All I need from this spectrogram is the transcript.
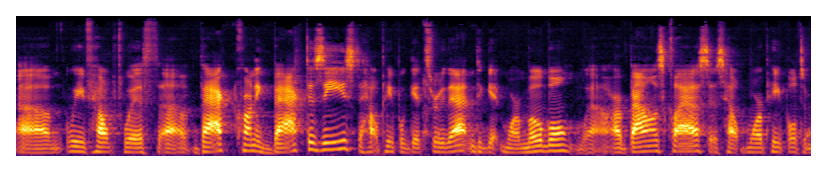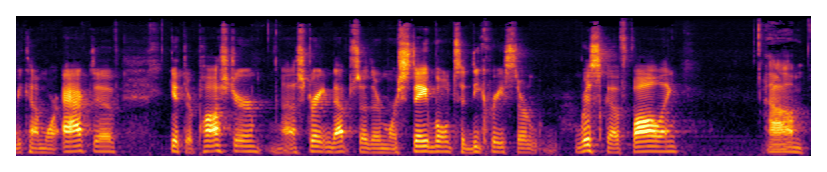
Um, we've helped with uh, back chronic back disease to help people get through that and to get more mobile. Uh, our balance class has helped more people to become more active, get their posture uh, straightened up so they're more stable, to decrease their risk of falling. Um,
